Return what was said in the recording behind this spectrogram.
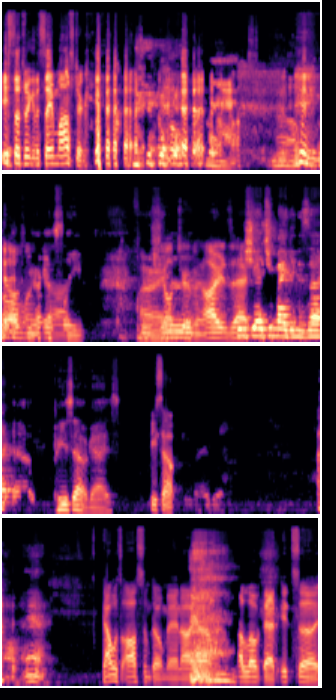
He's still drinking the same monster. No, I'm gonna go Oh my here. I gotta God. sleep. All All right. Y'all tripping. All right, Zach. Appreciate you making it, Zach. Peace out, guys. Peace out. Oh man. That was awesome, though, man. I uh, I love that. It's uh,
